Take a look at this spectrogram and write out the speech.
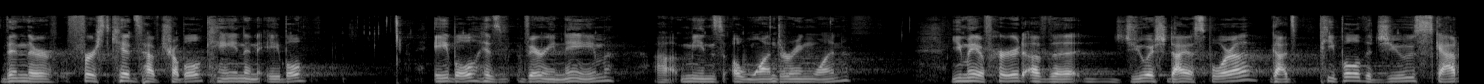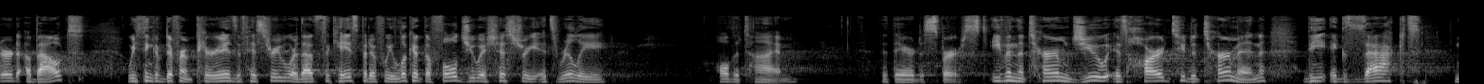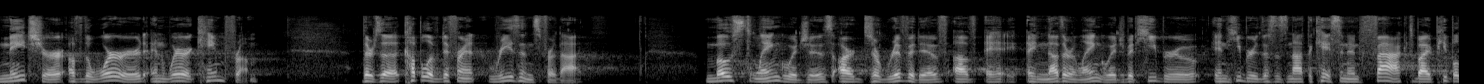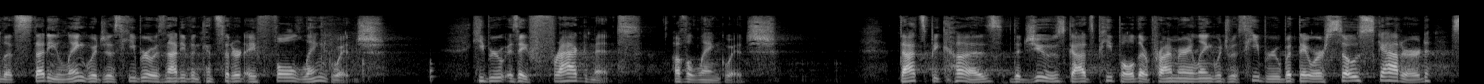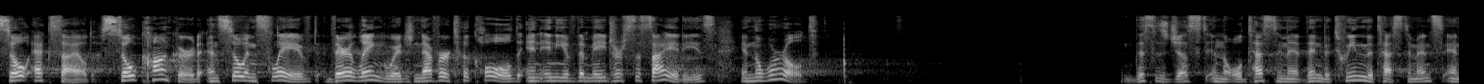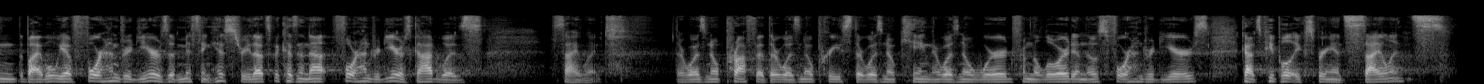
Then their first kids have trouble Cain and Abel. Abel, his very name, uh, means a wandering one. You may have heard of the Jewish diaspora, God's people, the Jews scattered about. We think of different periods of history where that's the case, but if we look at the full Jewish history, it's really all the time that they are dispersed. Even the term Jew is hard to determine the exact nature of the word and where it came from. There's a couple of different reasons for that most languages are derivative of a, another language, but Hebrew, in Hebrew, this is not the case. And in fact, by people that study languages, Hebrew is not even considered a full language. Hebrew is a fragment of a language. That's because the Jews, God's people, their primary language was Hebrew, but they were so scattered, so exiled, so conquered, and so enslaved, their language never took hold in any of the major societies in the world. This is just in the Old Testament. Then, between the Testaments and the Bible, we have 400 years of missing history. That's because in that 400 years, God was silent. There was no prophet, there was no priest, there was no king, there was no word from the Lord in those 400 years. God's people experienced silence.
